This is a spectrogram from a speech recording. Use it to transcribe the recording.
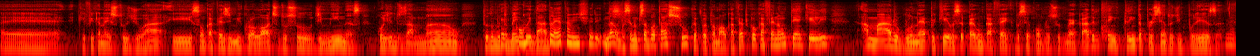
é, que fica na Estúdio A, e são cafés de microlotes do sul de Minas, colhidos à mão, tudo muito é bem cuidado. Completamente diferente. Não, você não precisa botar açúcar para tomar o café, porque o café não tem aquele amargo, né? Porque você pega um café que você compra no supermercado, ele tem 30% de impureza. É.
